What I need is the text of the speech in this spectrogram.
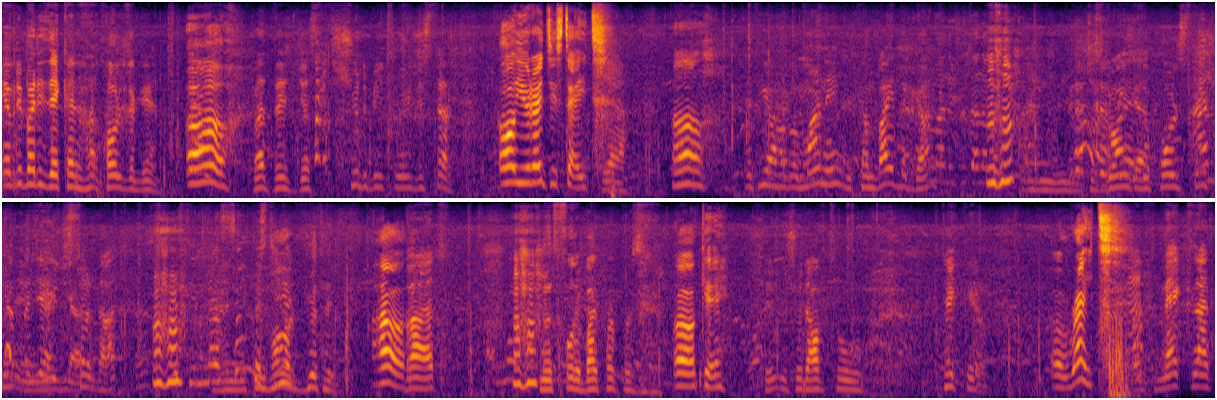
everybody they can hold the gun, Oh, but they just should be to register. oh, you register it. Yeah. Oh, If you have a money, you can buy the gun Mhm. and you just go into the police station and you register that. Mhm. And you can hold. oh, But not for a bad purpose. okay. You you should have to take care. All right. And make like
